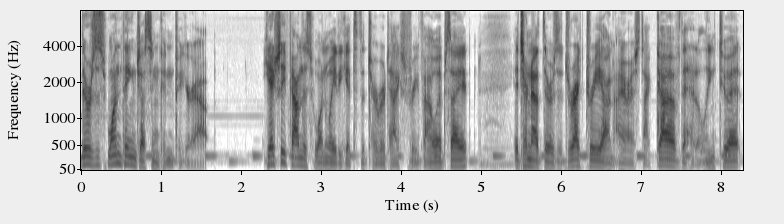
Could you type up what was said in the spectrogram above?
there was this one thing Justin couldn't figure out. He actually found this one way to get to the TurboTax free file website. It turned out there was a directory on irs.gov that had a link to it.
